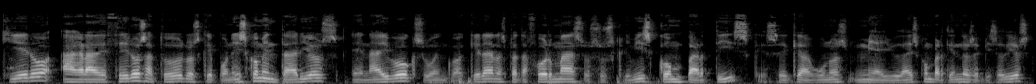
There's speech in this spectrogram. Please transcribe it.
quiero agradeceros a todos los que ponéis comentarios en iBox o en cualquiera de las plataformas, os suscribís, compartís, que sé que algunos me ayudáis compartiendo los episodios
